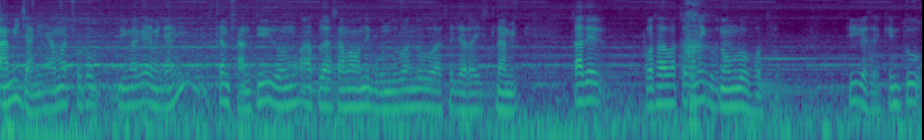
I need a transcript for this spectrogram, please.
আমি জানি, আমার ছোট দিমাগে আমি জানি, ইসলাম শান্তিরই ধর্ম। আর প্লাস আমার অনেক বন্ধু বান্ধবও আছে যারা ইসলামিক। তাদের কথাবার্তা অনেক নম্র ভদ্র। ঠিক আছে? কিন্তু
